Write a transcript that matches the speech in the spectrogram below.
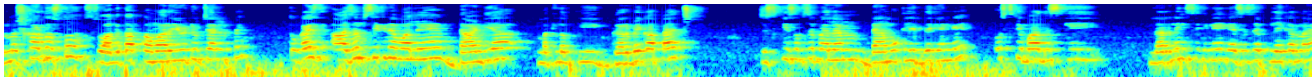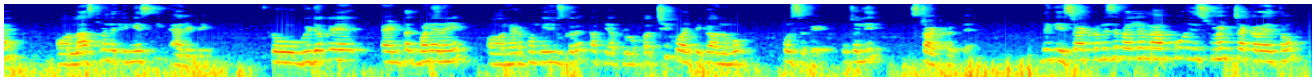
नमस्कार दोस्तों, स्वागत है आपका हमारे YouTube चैनल पे। तो गाइज़ आज हम सीखने वाले हैं डांडिया मतलब कि गरबे का पैच जिसकी सबसे पहले हम डेमो क्लिप देखेंगे। उसके बाद इसकी लर्निंग सीखेंगे कैसे से प्ले करना है, और लास्ट में देखेंगे इसकी एडिटिंग तो वीडियो के एंड तक बने रहें और हेडफोन का यूज़ करें, ताकि आप लोगों को अच्छी क्वालिटी का अनुभव हो सके। तो चलिए स्टार्ट करते हैं। देखिए स्टार्ट करने से पहले मैं आपको इंस्ट्रूमेंट चेक कर देता हूँ।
